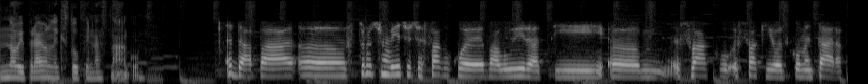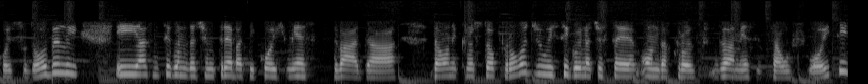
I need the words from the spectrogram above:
novi pravilnik stupi na snagu? Da, pa e, stručno vijeće će svakako evaluirati e, svaki od komentara koji su dobili i ja sam sigurna da će im trebati kojih mjesec, dva da, da oni kroz to prođu i sigurno će se onda kroz dva mjeseca usvojiti.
